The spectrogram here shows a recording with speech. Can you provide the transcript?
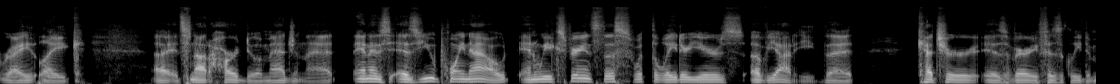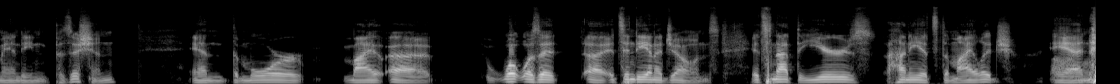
right? Like. Uh, it's not hard to imagine that, and as as you point out, and we experienced this with the later years of Yadi, that catcher is a very physically demanding position, and the more my uh, what was it? Uh, it's Indiana Jones. It's not the years, honey. It's the mileage, oh. and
